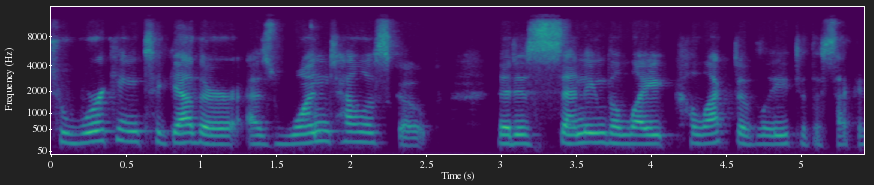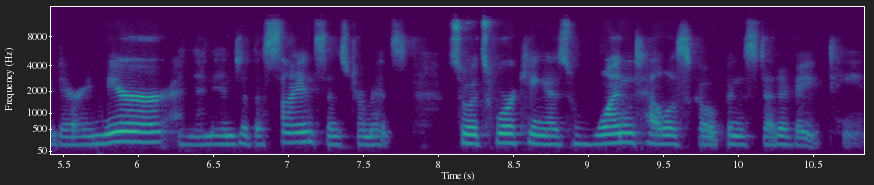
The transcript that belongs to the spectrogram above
to working together as one telescope that is sending the light collectively to the secondary mirror and then into the science instruments. So it's working as one telescope instead of 18.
